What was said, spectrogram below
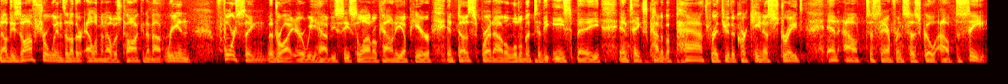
Now, these offshore winds, another element I was talking about, reinforcing the dry air we have. You see Solano County up here. It does spread out a little bit to the East Bay and takes kind of a path right through the Carquinez Strait and out to San Francisco, out to sea.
